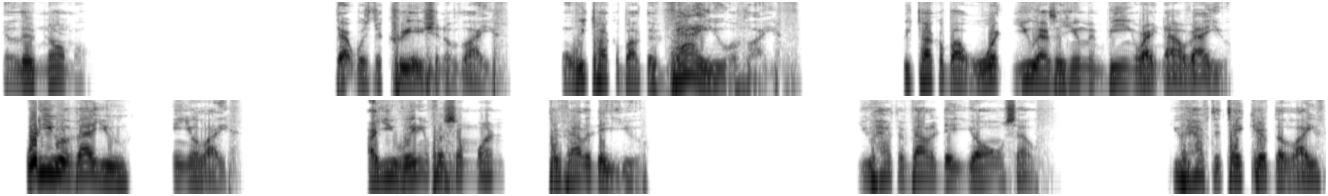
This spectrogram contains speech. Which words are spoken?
and live normal. That was the creation of life. When we talk about the value of life, we talk about what you as a human being right now value. What do you value in your life? Are you waiting for someone to validate you? You have to validate your own self. You have to take care of the life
